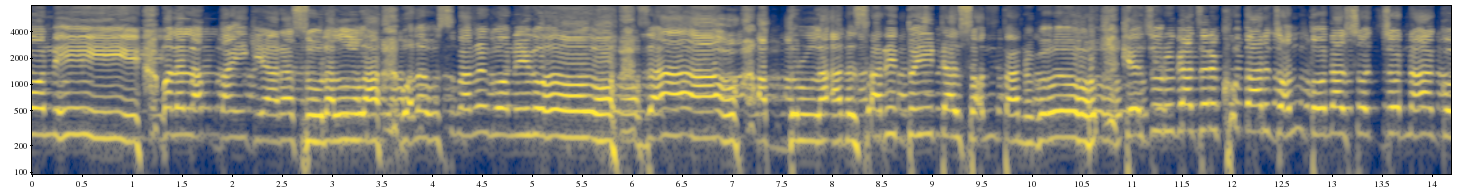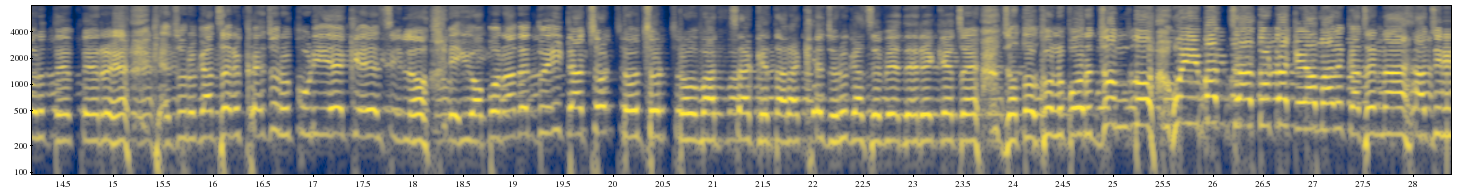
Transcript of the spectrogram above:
গনি? বলে লাব্বাই কি আর রাসূলুল্লাহ। বলে, উসমান গনি গো, যাও। আব্দুল্লাহ আনসারী দুইটা সন্তান গো, খেজুর গাছের খুদার যন্ত্রণা সহ্য না করতে পেরে খেজুর গাছের খেজুর কুড়িয়ে খেয়েছিল। এই অপরাধে দুইটা ছোট্ট ছোট্ট বাচ্চাকে তারা খেজুর গাছে বেঁধে রেখেছে। যতক্ষণ পর্যন্ত ওই বাচ্চা দুটাকে আমার কাছে না হাজির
